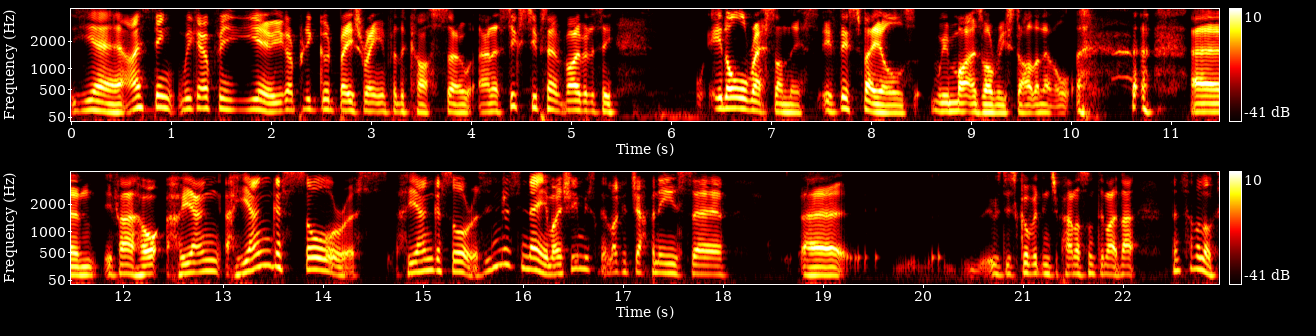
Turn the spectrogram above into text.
yeah, I think we go for you. You got a pretty good base rating for the cost, so and a 62% viability it all rests on this. If this fails, we might as well restart the level. um, if our Hyang, Hyangosaurus, Hyangosaurus, interesting name. I assume it's like a Japanese. Uh, uh, it was discovered in Japan or something like that. Let's have a look.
